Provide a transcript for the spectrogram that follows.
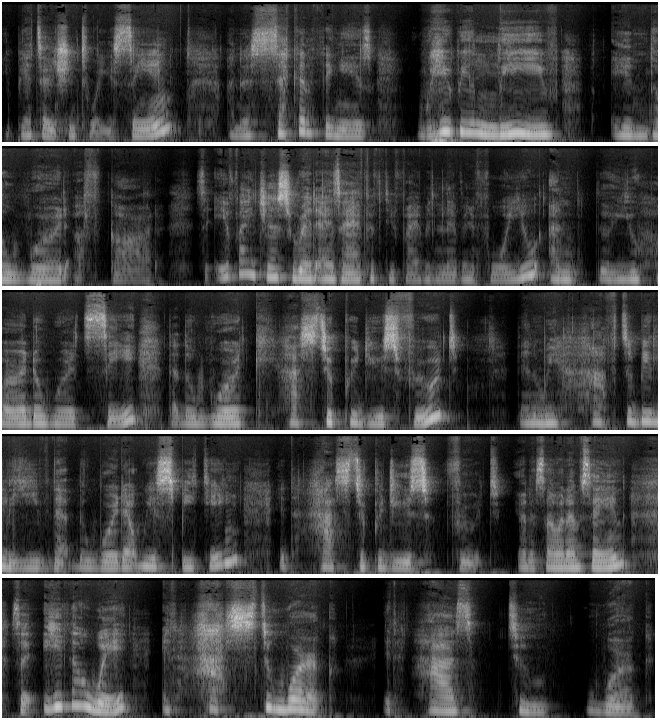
You pay attention to what you're saying. And the second thing is we believe in the word of God. So if I just read Isaiah 55 and 11 for you and you heard the word say that the word has to produce fruit, then we have to believe that the word that we're speaking, it has to produce fruit. You understand what I'm saying? So either way, it has to work. It has to work.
